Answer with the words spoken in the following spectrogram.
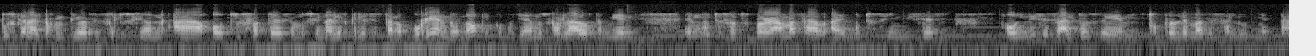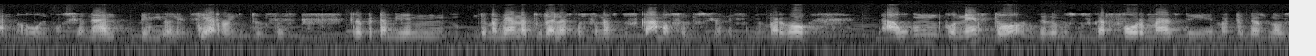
buscan alternativas de solución a otros factores emocionales que les están ocurriendo, ¿no? Que como ya hemos hablado también en muchos otros programas, hay muchos índices o índices altos de problemas de salud mental ¿no? o emocional debido al encierro. Y entonces creo que también de manera natural las personas buscamos soluciones. Sin embargo, aún con esto debemos buscar formas de mantenernos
